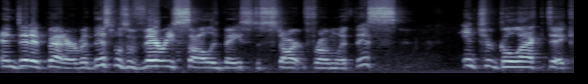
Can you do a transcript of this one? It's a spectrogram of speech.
and did it better. But this was a very solid base to start from with this intergalactic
